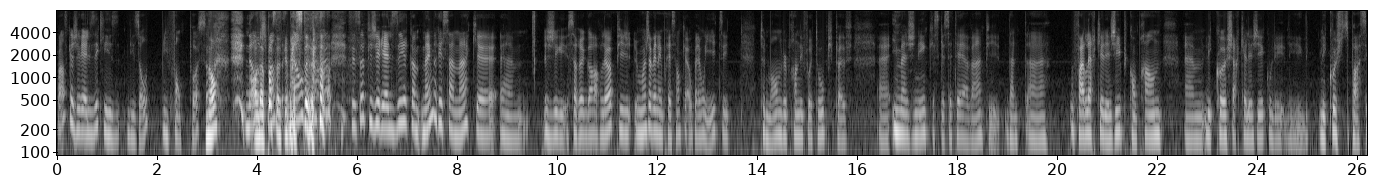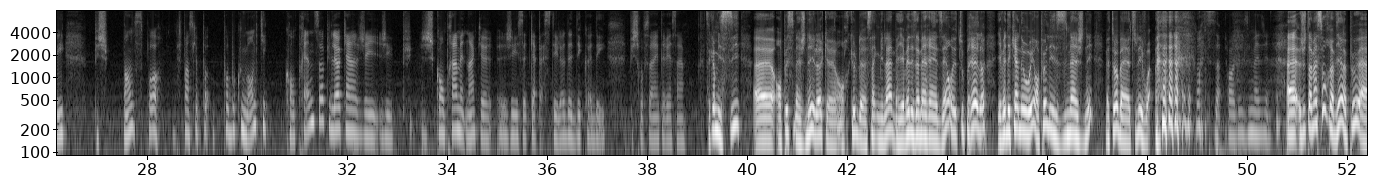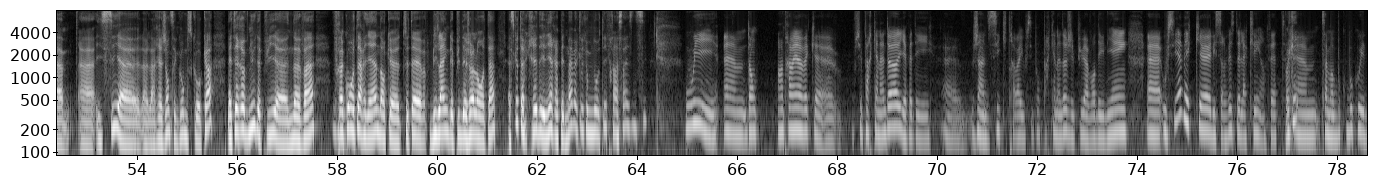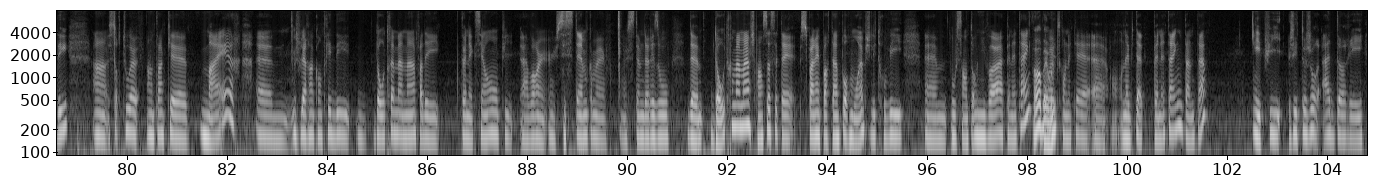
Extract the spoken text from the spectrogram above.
pense que j'ai réalisé que les, les autres, ils font pas ça. Non? Non, On n'a pas pense- cette capacité-là. c'est ça. Puis j'ai réalisé, comme même récemment, que euh, j'ai ce regard-là. Puis moi, j'avais l'impression que, oh, ben oui, tout le monde veut prendre des photos, puis peuvent euh, imaginer qu'est-ce que c'était avant, puis dans le temps, ou faire l'archéologie, puis comprendre euh, les couches archéologiques ou les, les, les couches du passé. Puis je pense pas. Je pense qu'il n'y a pas, pas beaucoup de monde qui comprennent ça. Puis là, quand j'ai, j'ai pu- je comprends maintenant que euh, j'ai cette capacité-là de décoder. Puis je trouve ça intéressant. C'est comme ici, euh, on peut s'imaginer là qu'on recule de 5000 ans, ben, il y avait des Amérindiens, on est tout près, là. Il y avait des canoës, on peut les imaginer, mais toi, ben, tu les vois. oui, c'est ça, on les imagine. Euh, justement, si on revient un peu à, ici, à la, région de Simcoe-Muskoka, ben, tu es revenu depuis 9 ans franco-ontarienne, donc euh, tu étais bilingue depuis déjà longtemps. Est-ce que tu as créé des liens rapidement avec la communauté française d'ici? Oui. Euh, donc, en travaillant avec euh, chez Parc Canada, il y avait des gens d'ici qui travaillent aussi pour Parc Canada. J'ai pu avoir des liens aussi avec les services de la clé, en fait. ça m'a beaucoup, beaucoup aidé, surtout en tant que mère. je voulais rencontrer d'autres mamans, faire des connexion, puis avoir un, système comme un, système de réseau de d'autres mamans. Je pense que ça, c'était super important pour moi. Puis je l'ai trouvé euh, au centre Oniva à Penetang. Ah, ben oui. Parce qu'on était, euh, on habitait à Penetang dans le temps. Et puis, j'ai toujours adoré...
